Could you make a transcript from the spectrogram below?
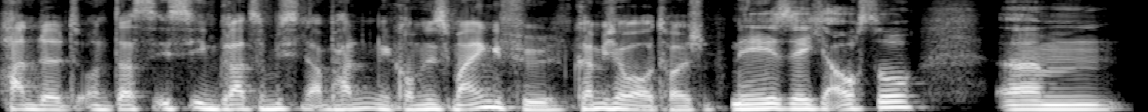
handelt. Und das ist ihm gerade so ein bisschen abhanden gekommen. Das ist mein Gefühl. Kann mich aber auch täuschen. Nee, sehe ich auch so. Ähm,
